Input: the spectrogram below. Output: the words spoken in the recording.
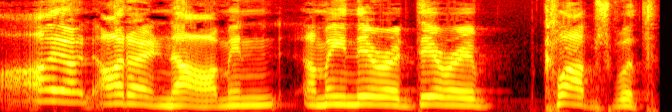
I don't, I don't know. I mean, I mean, there are there are clubs with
